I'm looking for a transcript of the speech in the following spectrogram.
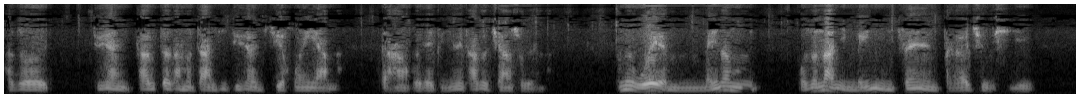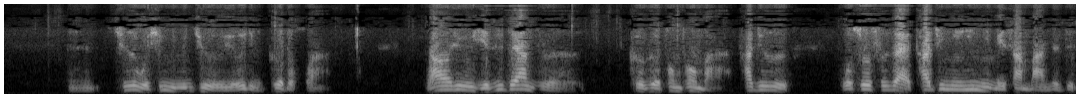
他说就像他在他们当地就像结婚一样嘛，在安徽那边，因为他是江苏人嘛。因为我也没那么，我说那你没领证摆了酒席，嗯，其实我心里面就有一点硌得慌，然后就也是这样子磕磕碰碰吧。他就是我说实在，他今年一年没上班，在这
